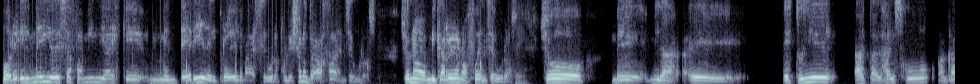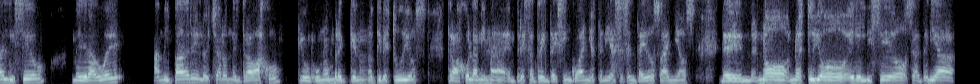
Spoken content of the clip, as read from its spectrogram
por el medio de esa familia es que me enteré del problema de seguros, porque yo no trabajaba en seguros. Yo no, mi carrera no fue en seguros. Sí. Yo Me, mira, eh, estudié hasta el high school, acá el liceo, me gradué, a mi padre lo echaron del trabajo, que un, hombre que no tiene estudios, trabajó en la misma empresa 35 años, tenía 62 años, no, no estudió en el liceo, o sea, tenía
